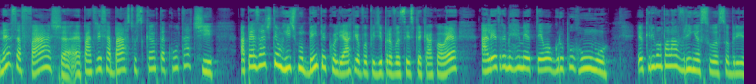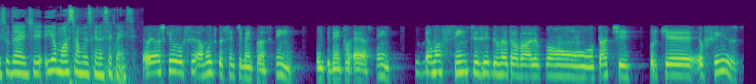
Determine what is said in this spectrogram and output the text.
Nessa faixa, a Patrícia Bastos canta com Tati. Apesar de ter um ritmo bem peculiar, que eu vou pedir para você explicar qual é, a letra me remeteu ao grupo Rumo. Eu queria uma palavrinha sua sobre isso, Dante, e eu mostro a música na sequência. Eu acho que a música Sentimento é Assim, Sentimento é Assim, é uma síntese do meu trabalho com o Tati, porque eu fiz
